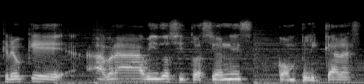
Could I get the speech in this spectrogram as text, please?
creo que habrá habido situaciones complicadas.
